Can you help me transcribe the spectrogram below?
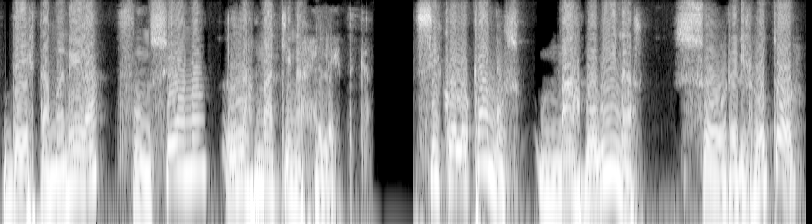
De esta manera funcionan las máquinas eléctricas. Si colocamos más bobinas sobre el rotor,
